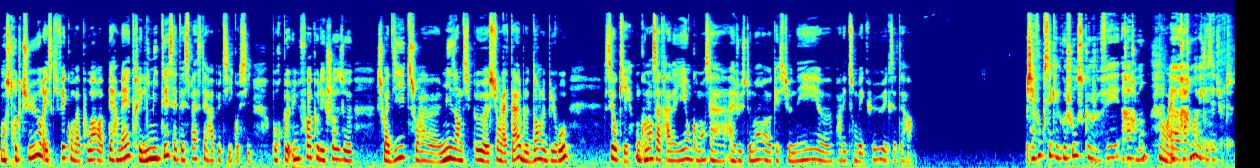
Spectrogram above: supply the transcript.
on structure et ce qui fait qu'on va pouvoir permettre et limiter cet espace thérapeutique aussi, pour que une fois que les choses soit dite, soit euh, mise un petit peu euh, sur la table, dans le bureau, c'est ok. On commence à travailler, on commence à, justement euh, questionner, parler de son vécu, etc. J'avoue que c'est quelque chose que je fais rarement, rarement avec les adultes.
